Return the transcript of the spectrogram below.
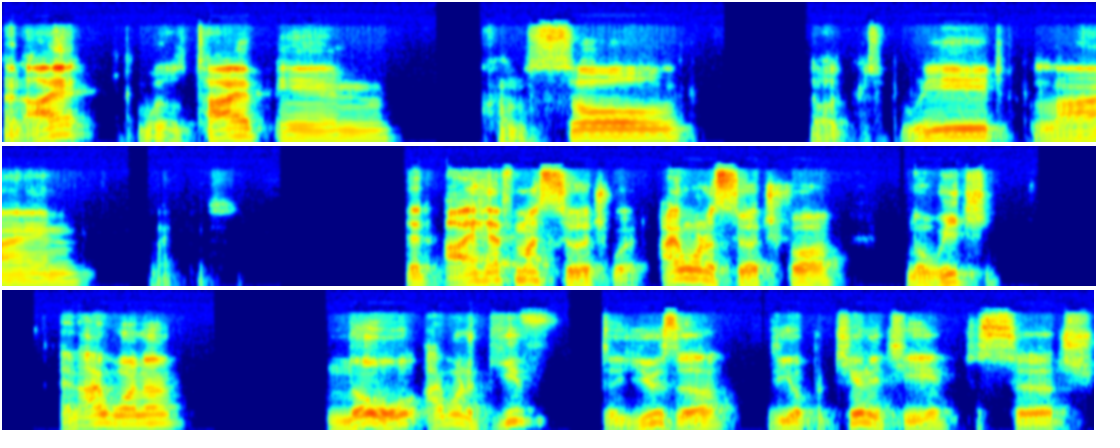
And I will type in console dot read line like this. That I have my search word. I want to search for Norwegian. And I want to know, I want to give the user the opportunity to search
